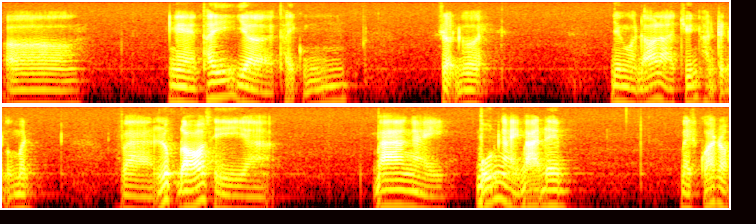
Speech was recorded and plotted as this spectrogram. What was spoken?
Ờ, nghe thấy giờ thấy cũng rợn người. Nhưng mà đó là chuyến hành trình của mình. Và lúc đó thì à, ba ngày 4 ngày 3 đêm. Mệt quá rồi.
